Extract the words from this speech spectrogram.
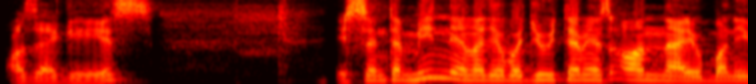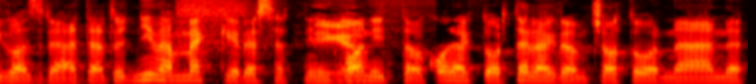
az egész, és szerintem minél nagyobb a gyűjtemény, az annál jobban igaz rá. Tehát, hogy nyilván megkérdezhetnénk, Igen. van itt a Connector Telegram csatornán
